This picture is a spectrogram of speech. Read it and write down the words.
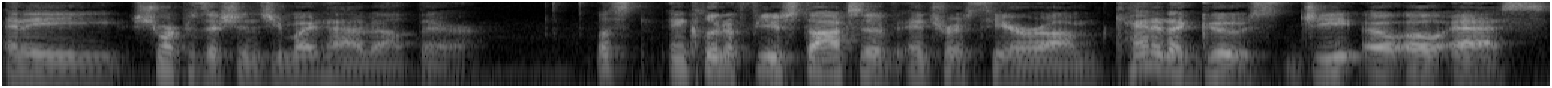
any short positions you might have out there. Let's include a few stocks of interest here. Um, Canada Goose, G O O S,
